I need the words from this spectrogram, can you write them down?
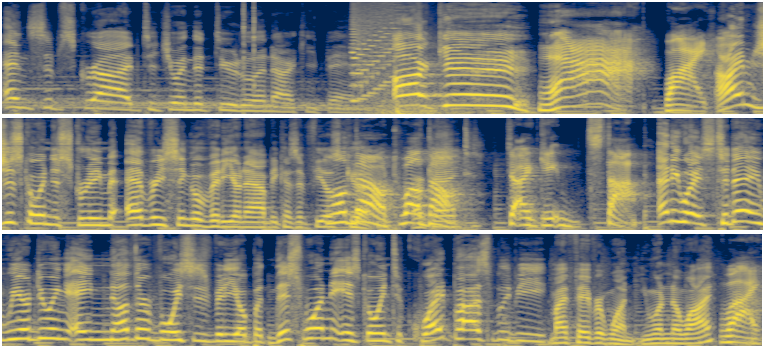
and subscribe to join the Doodle and Arkey band. Arkey! Ah! Why? I'm just going to scream every single video now because it feels Well, good. don't. Well, okay? don't. I, stop. Anyways, today we are doing another voices video, but this one is going to quite possibly be my favorite one. You want to know why? Why?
